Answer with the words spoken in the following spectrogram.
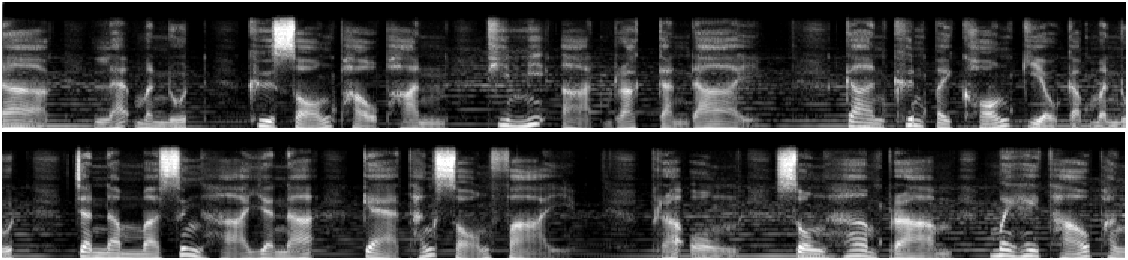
นาคและมนุษย์คือสองเผ่าพันธุ์ที่มิอาจรักกันได้ การขึ้นไปคล้องเกี่ยวกับมนุษย์ จะนำมาซึ่งหายนะแก่ทั้งสองฝ่าย พระองค์ทรงห้ามปรามไม่ให้เท้าพัง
